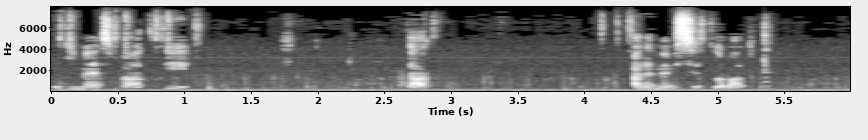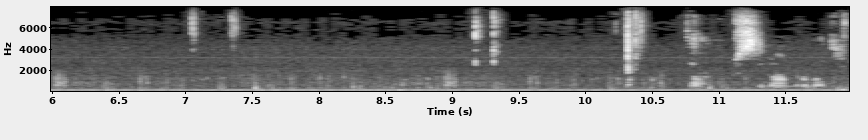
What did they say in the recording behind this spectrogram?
Hodíme je zpátky. Tak. A jdeme vysvětlovat. Tak, už se nám hromadí.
